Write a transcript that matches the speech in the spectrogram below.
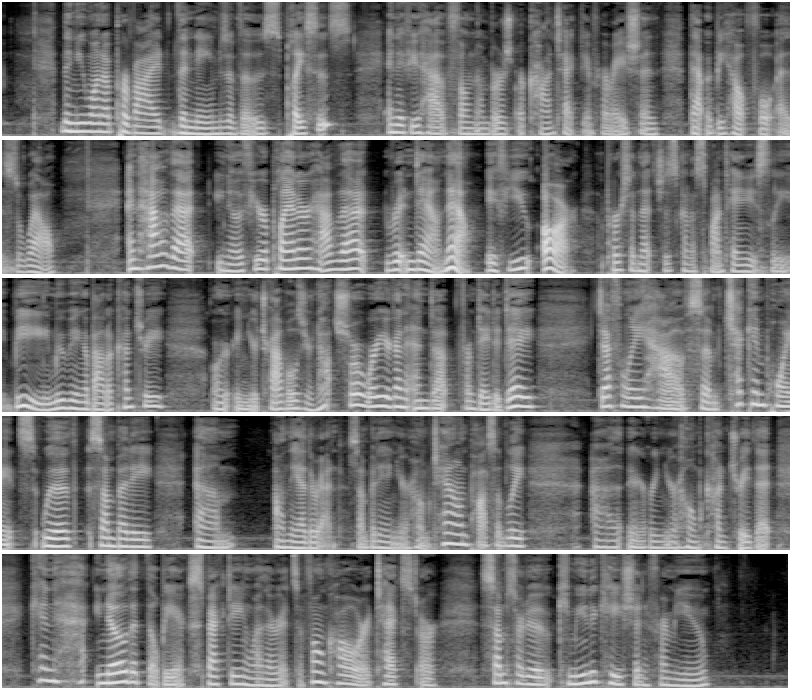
then you want to provide the names of those places. And if you have phone numbers or contact information, that would be helpful as well. And have that, you know, if you're a planner, have that written down. Now, if you are a person that's just going to spontaneously be moving about a country or in your travels, you're not sure where you're going to end up from day to day, definitely have some check in points with somebody um, on the other end, somebody in your hometown, possibly, uh, or in your home country that can ha- know that they'll be expecting whether it's a phone call or a text or some sort of communication from you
